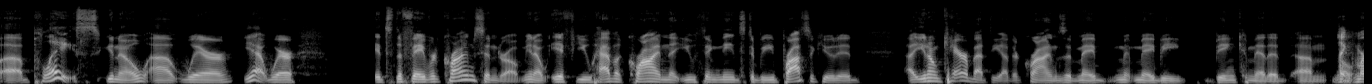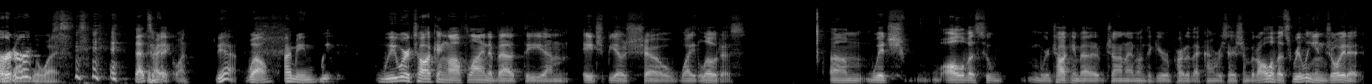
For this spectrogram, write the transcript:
uh, place, you know, uh, where yeah, where it's the favorite crime syndrome. You know, if you have a crime that you think needs to be prosecuted, uh, you don't care about the other crimes that may may be being committed, um, like murder. The way that's a big one. Yeah. Well, I mean, we we were talking offline about the um, HBO show White Lotus, um, which all of us who were talking about it, John, I don't think you were part of that conversation, but all of us really enjoyed it.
